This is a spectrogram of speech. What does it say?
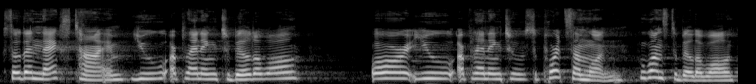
So the next time you are planning to build a wall, or you are planning to support someone who wants to build a wall,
